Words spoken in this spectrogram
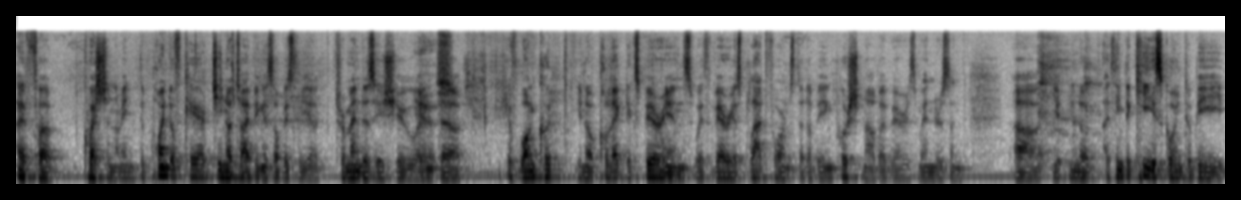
I have a question. I mean, the point of care genotyping is obviously a tremendous issue. And uh, if one could, you know, collect experience with various platforms that are being pushed now by various vendors, and, uh, you, you know, I think the key is going to be,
